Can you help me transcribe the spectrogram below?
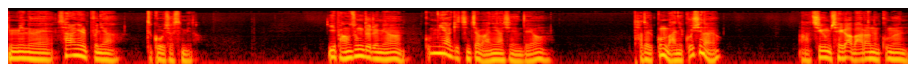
김민우의 사랑일 뿐이야 듣고 오셨습니다. 이 방송 들으면 꿈 이야기 진짜 많이 하시는데요. 다들 꿈 많이 꾸시나요? 아, 지금 제가 말하는 꿈은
